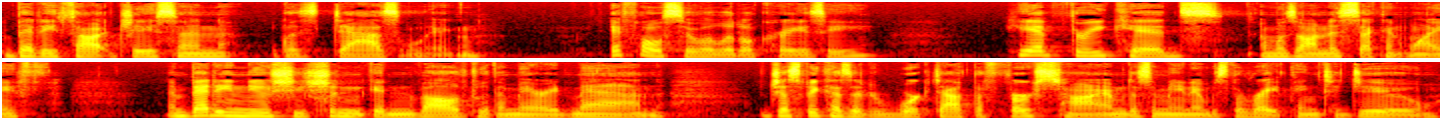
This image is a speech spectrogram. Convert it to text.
Betty thought Jason was dazzling if also a little crazy. He had three kids and was on his second wife, and Betty knew she shouldn't get involved with a married man. Just because it had worked out the first time doesn't mean it was the right thing to do.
